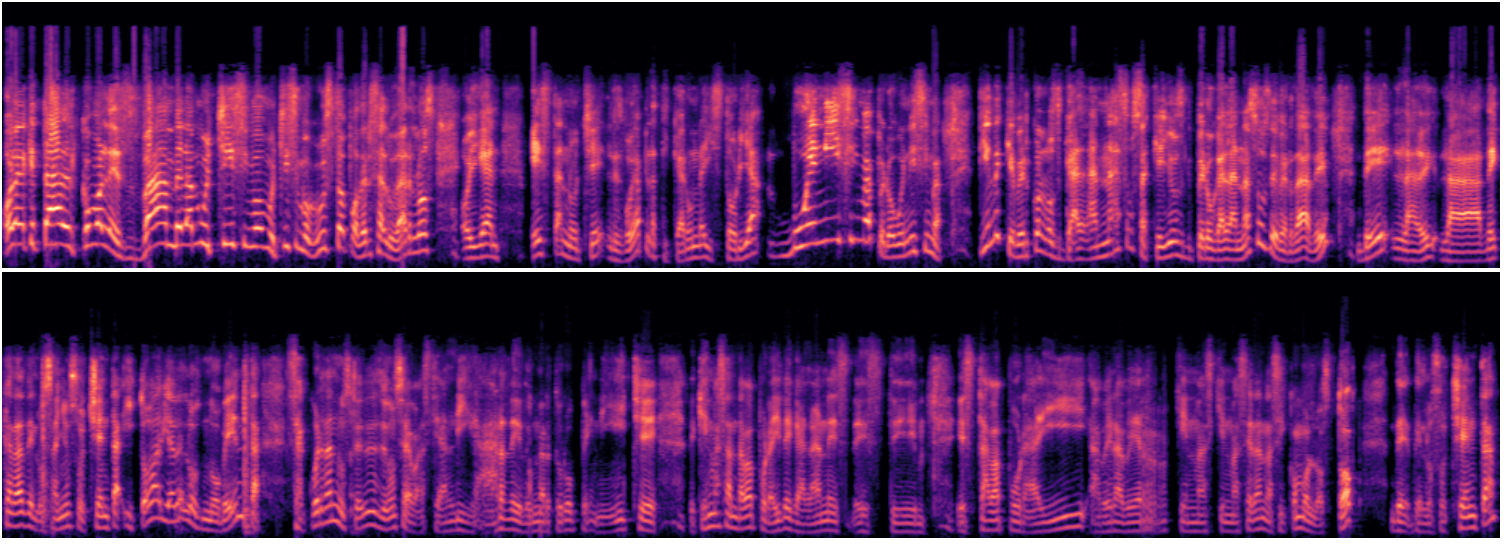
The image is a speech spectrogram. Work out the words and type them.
Hola, ¿qué tal? ¿Cómo les va? Me da muchísimo, muchísimo gusto poder saludarlos. Oigan, esta noche les voy a platicar una historia buenísima, pero buenísima. Tiene que ver con los galanazos aquellos, pero galanazos de verdad, ¿eh? De la, década de los años 80 y todavía de los 90. ¿Se acuerdan ustedes de un Sebastián Ligarde, de un Arturo Peniche? ¿De quién más andaba por ahí de galanes? Este, estaba por ahí, a ver, a ver, ¿quién más? ¿Quién más? Eran así como los top de, de los 80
